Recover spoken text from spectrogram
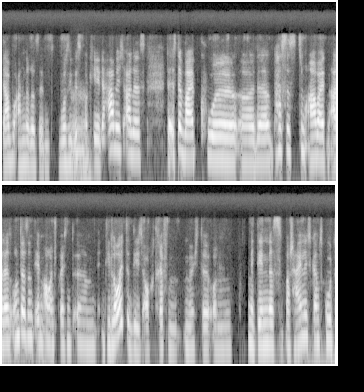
Da, wo andere sind, wo sie mhm. wissen, okay, da habe ich alles, da ist der Vibe cool, äh, da passt es zum Arbeiten alles und da sind eben auch entsprechend ähm, die Leute, die ich auch treffen möchte. Und mit denen das wahrscheinlich ganz gut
